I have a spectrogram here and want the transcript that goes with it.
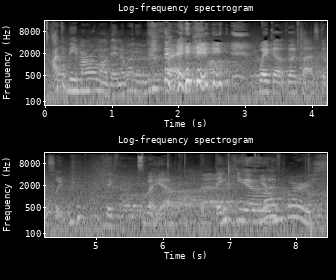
So. I could be in my room all day. Nobody. right. Wake up, go to class, go to sleep. Big facts. But yeah. Thank you. Yeah, of course.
